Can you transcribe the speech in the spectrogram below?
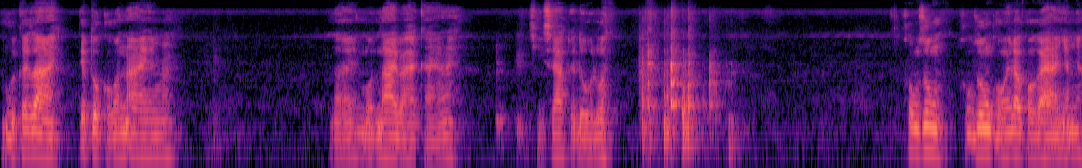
Mỗi cái dài tiếp tục có con nai anh em đấy một nai và hai cá này. Chính xác tuyệt đối luôn. Không dung không dung có nghĩa là có gà anh em nhé.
